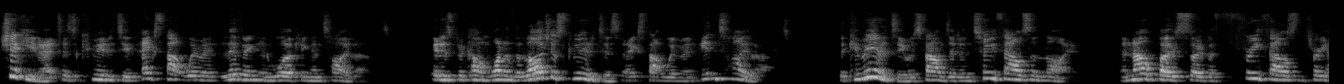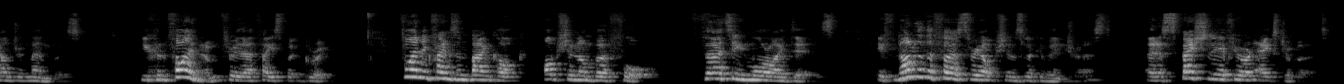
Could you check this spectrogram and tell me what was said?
ChickyNet is a community of expat women living and working in Thailand. It has become one of the largest communities of expat women in Thailand. The community was founded in 2009 and now boasts over 3,300 members. You can find them through their Facebook group. Finding friends in Bangkok, option number four 13 more ideas. If none of the first three options look of interest, and especially if you're an extrovert,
